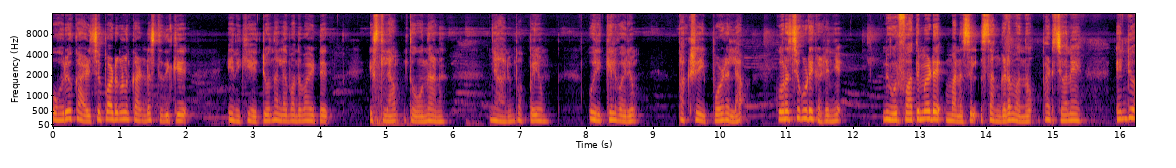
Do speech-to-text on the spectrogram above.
ഓരോ കാഴ്ചപ്പാടുകളും കണ്ട സ്ഥിതിക്ക് എനിക്ക് ഏറ്റവും നല്ല മതമായിട്ട് ഇസ്ലാം തോന്നാണ്. ഞാനും പപ്പയും ഒരിക്കൽ വരും. പക്ഷേ ഇപ്പോഴല്ല. കുറച്ചുകൂടി കഴിഞ്ഞ് നൂർ ഫാത്തിമയുടെ മനസ്സിൽ സങ്കടം വന്നു. പഠിച്ചോനെ എന്റെ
